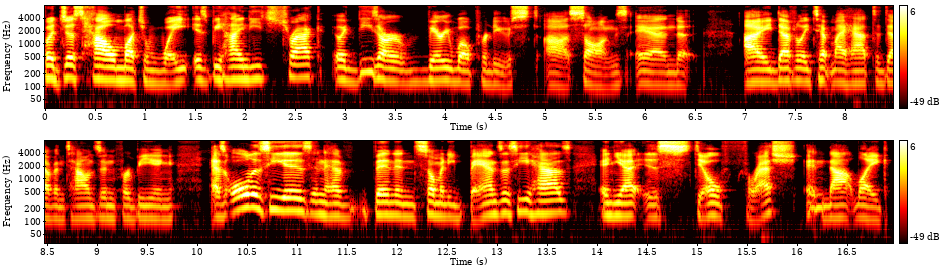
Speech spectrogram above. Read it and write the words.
but just how much weight is behind each track. Like these are very well produced uh, songs, and I definitely tip my hat to Devin Townsend for being as old as he is and have been in so many bands as he has, and yet is still fresh and not like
